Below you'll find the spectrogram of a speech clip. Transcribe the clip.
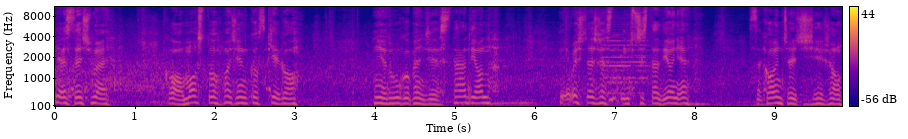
Jesteśmy koło mostu Łazienkowskiego. Niedługo będzie stadion. I myślę, że przy stadionie zakończę dzisiejszą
